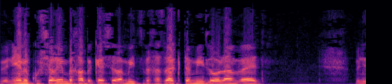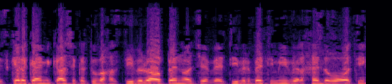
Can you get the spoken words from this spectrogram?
ונהיה מקושרים בך בקשר אמיץ וחזק תמיד לעולם ועד. ונזכה לקיים מקרא שכתוב אחזתי ולא ארפנו עד שהבאתי אל בית אמי ואל חדר אורתי.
